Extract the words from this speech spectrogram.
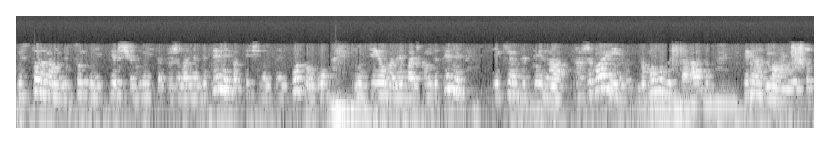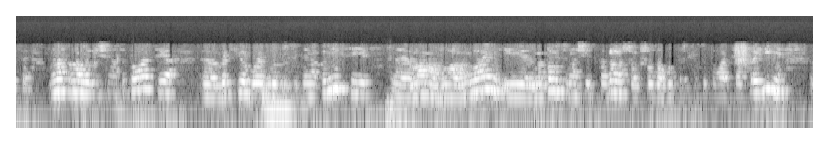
між сторонами відсутній спір щодо місця проживання дитини, фактично цей позов був ініційований батьком дитини, з яким дитина проживає, і домовилися разом спільно з мамою про це. У нас аналогічна ситуація. Е, Батьки обоє були присутні на комісії, е, мама була онлайн, і натомість вона ще й сказала, що якщо загостриться ситуація в країні, е,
